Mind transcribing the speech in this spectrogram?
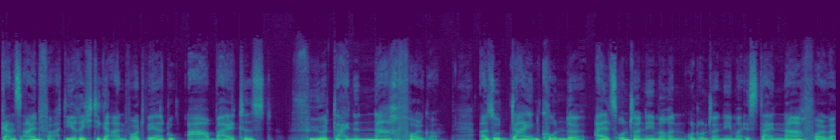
Ganz einfach. Die richtige Antwort wäre, du arbeitest für deinen Nachfolger. Also dein Kunde als Unternehmerin und Unternehmer ist dein Nachfolger,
